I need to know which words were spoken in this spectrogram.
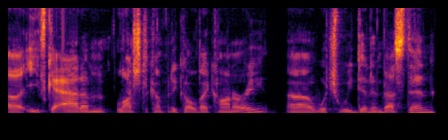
uh, Yvka Adam, launched a company called Iconery, uh, which we did invest in.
